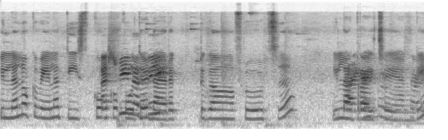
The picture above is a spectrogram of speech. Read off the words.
పిల్లలు ఒకవేళ తీసుకోకపోతే డైరెక్ట్గా ఫ్రూట్స్ ఇలా ట్రై చేయండి.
